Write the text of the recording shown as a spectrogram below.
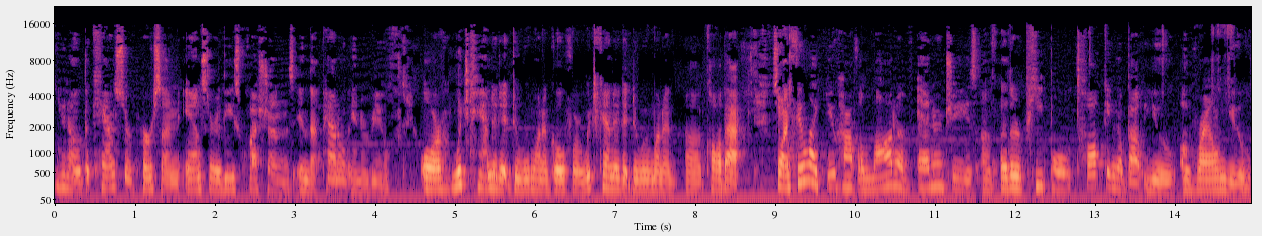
you know, the cancer person answer these questions in that panel interview? Or which candidate do we want to go for? Which candidate do we want to uh, call back? So I feel like you have a lot of energies of other people talking about you around you.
